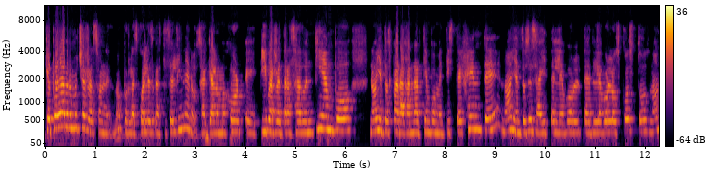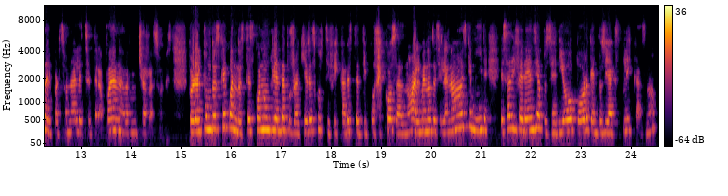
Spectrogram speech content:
que puede haber muchas razones, ¿no? Por las cuales gastas el dinero. O sea, que a lo mejor eh, ibas retrasado en tiempo, ¿no? Y entonces para ganar tiempo metiste gente, ¿no? Y entonces ahí te elevó, te elevó los costos, ¿no? Del personal, etcétera. Pueden haber muchas razones. Pero el punto es que cuando estés con un cliente, pues requieres justificar este tipo de cosas, ¿no? Al menos decirle, no, es que mire, esa diferencia pues se dio porque, entonces ya explicas, ¿no?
